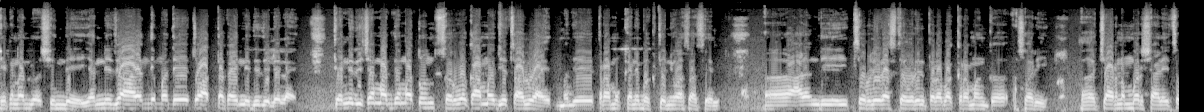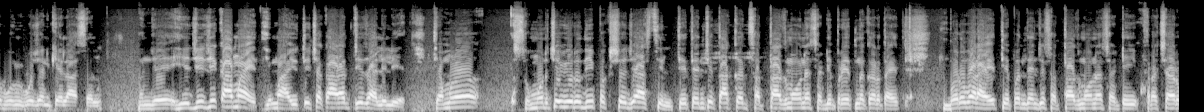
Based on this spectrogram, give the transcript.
एकनाथ शिंदे यांनी जो आळंदीमध्ये जो आत्ता काही निधी दिलेला आहे त्या निधीच्या माध्यमातून सर्व कामं जे चालू आहेत म्हणजे प्रामुख्याने भक्त निवास असेल आळंदी चोरली रस्त्यावरील प्रभाग क्रमांक सॉरी चार नंबर शाळेचं भूमिपूजन केलं असेल म्हणजे ही जी जी कामं आहेत ही महायुतीच्या काळात जी झालेली आहेत त्यामुळं समोरचे विरोधी पक्ष जे असतील ते त्यांची ताकद सत्ता आजमावण्यासाठी प्रयत्न करत आहेत. बरोबर आहे ते पण त्यांची सत्ता आजमावण्यासाठी प्रचार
